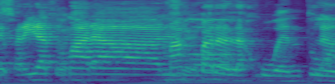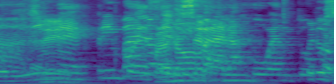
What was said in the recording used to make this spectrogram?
eso. para ir a tomar algo. Más para la juventud. Claro. Y Sí. Spring puede Para ser se para la juventud. Pero se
